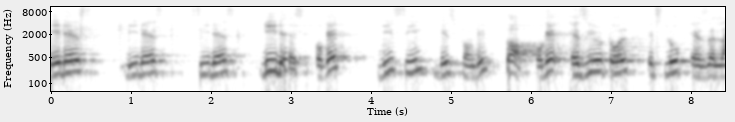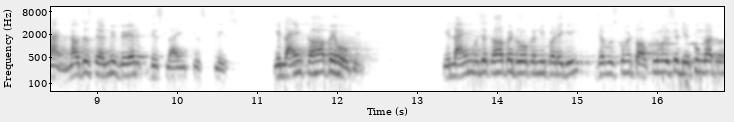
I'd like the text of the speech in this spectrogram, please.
A dash B dash C dash D dash okay we seen this from the top okay? As you told it's look as a line. Now just tell me where this line is placed. ये लाइन कहाँ पे होगी? ये लाइन मुझे कहाँ पे ड्रॉ करनी पड़ेगी? जब उसको मैं टॉप व्यू में से देखूँगा तो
